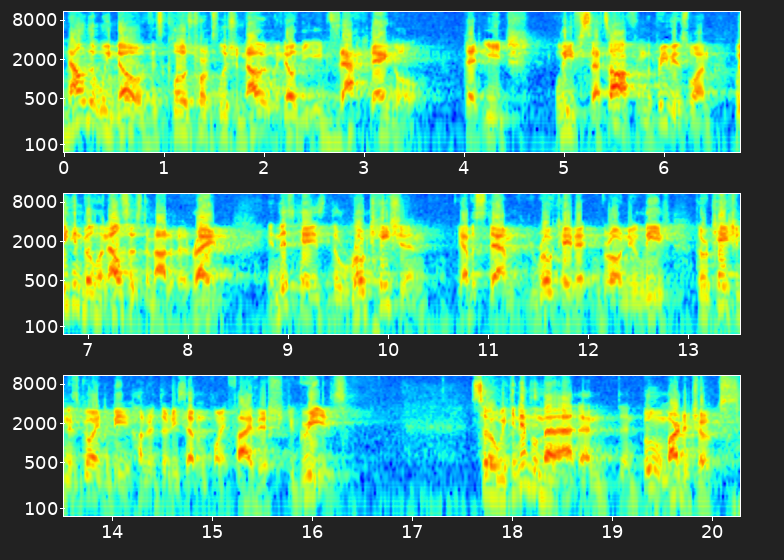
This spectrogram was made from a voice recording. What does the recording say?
now that we know this closed form solution, now that we know the exact angle that each leaf sets off from the previous one, we can build an L system out of it, right? In this case, the rotation, you have a stem, you rotate it and grow a new leaf, the rotation is going to be 137.5-ish degrees. So we can implement that and, and boom, artichokes.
